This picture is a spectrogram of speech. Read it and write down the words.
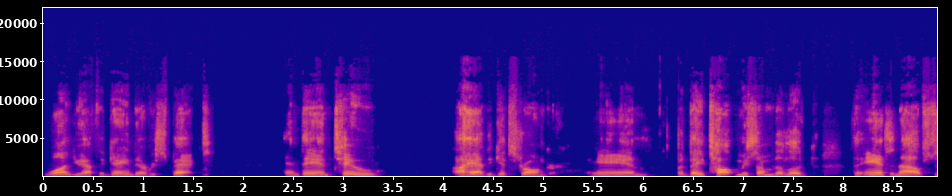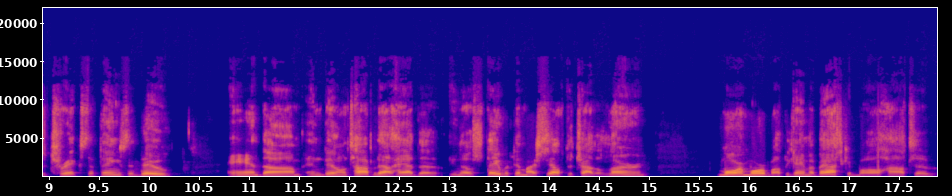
one, you have to gain their respect, and then two, I had to get stronger. And but they taught me some of the little the ins and outs, the tricks, the things to do, and um, and then on top of that, I had to you know stay within myself to try to learn more and more about the game of basketball, how to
